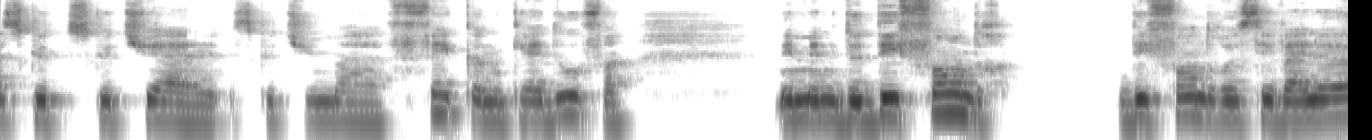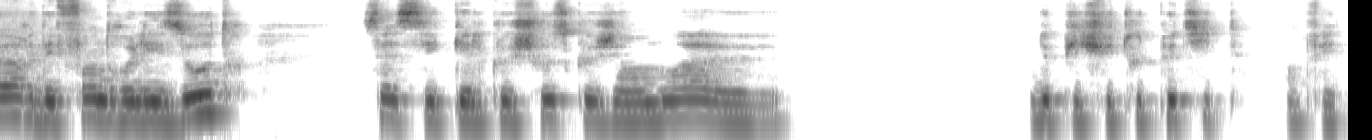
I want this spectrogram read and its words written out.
ce que, ce que tu as, ce que tu m'as fait comme cadeau, enfin, mais même de défendre, défendre ses valeurs, défendre les autres, ça c'est quelque chose que j'ai en moi depuis que je suis toute petite, en fait.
